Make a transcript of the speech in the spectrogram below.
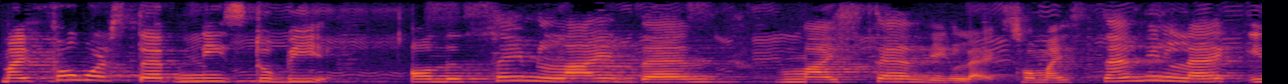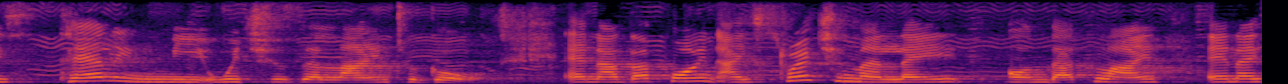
My forward step needs to be on the same line than my standing leg. So my standing leg is telling me which is the line to go. And at that point, I stretch my leg on that line and I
